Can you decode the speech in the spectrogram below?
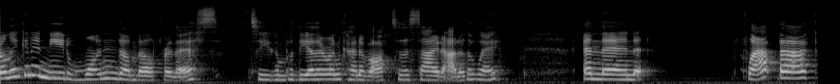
only going to need one dumbbell for this, so you can put the other one kind of off to the side out of the way. And then flat back,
